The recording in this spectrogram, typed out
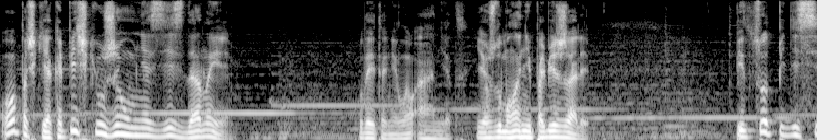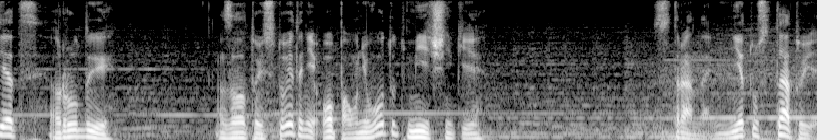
Опачки, а копеечки уже у меня здесь даны. Куда это они лом... А, нет, я уже думал, они побежали. 550 руды Золотой. Стоит они? Опа, у него тут мечники Странно, нету статуи.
